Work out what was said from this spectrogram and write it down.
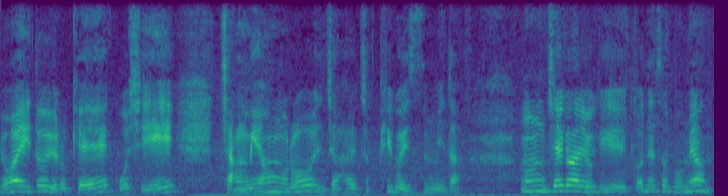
요 아이도 이렇게 꽃이 장미형으로 이제 활짝 피고 있습니다. 음, 제가 여기 꺼내서 보면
